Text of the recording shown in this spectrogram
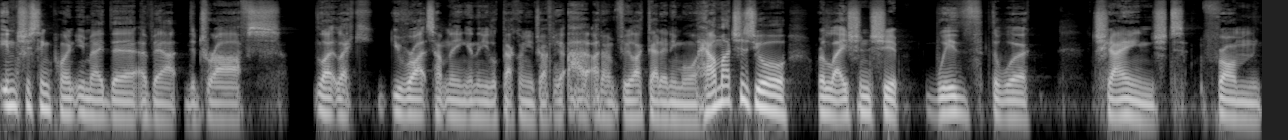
interesting point you made there about the drafts. Like, like you write something and then you look back on your draft and you go, I, I don't feel like that anymore. How much has your relationship with the work changed from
